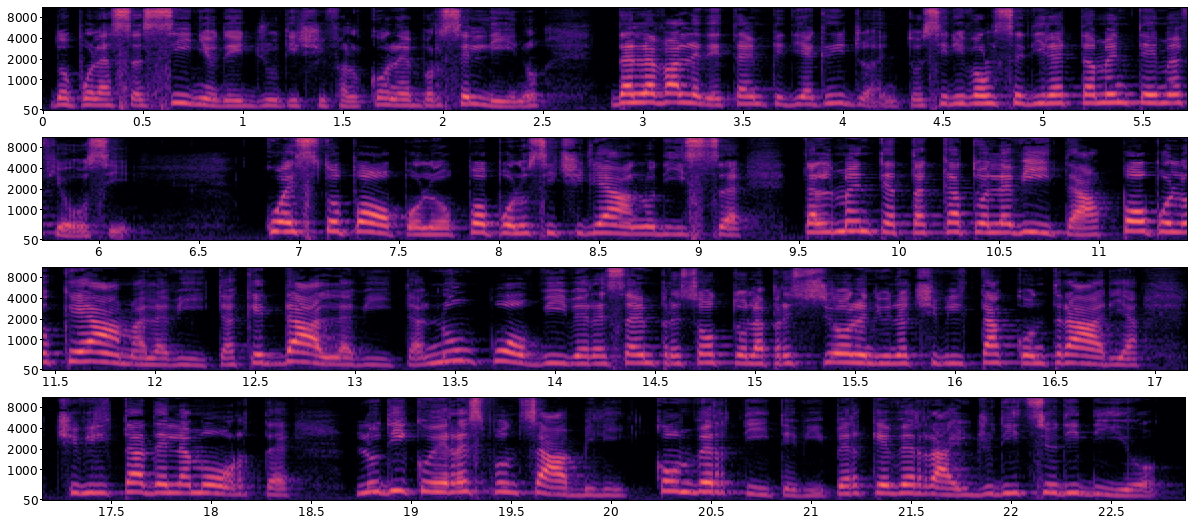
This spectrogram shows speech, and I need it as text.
dopo l'assassinio dei giudici Falcone e Borsellino, dalla Valle dei Templi di Agrigento si rivolse direttamente ai mafiosi. Questo popolo, popolo siciliano, disse, talmente attaccato alla vita, popolo che ama la vita, che dà la vita, non può vivere sempre sotto la pressione di una civiltà contraria, civiltà della morte. Lo dico ai responsabili, convertitevi perché verrà il giudizio di Dio.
